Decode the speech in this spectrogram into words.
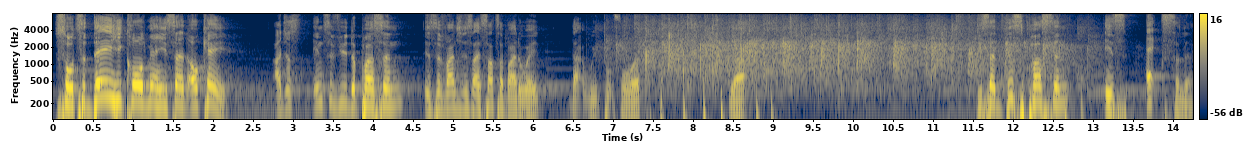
So today he called me and he said, Okay, I just interviewed the person, it's Evangelist Isata, by the way, that we put forward. Yeah. He said, This person is excellent.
